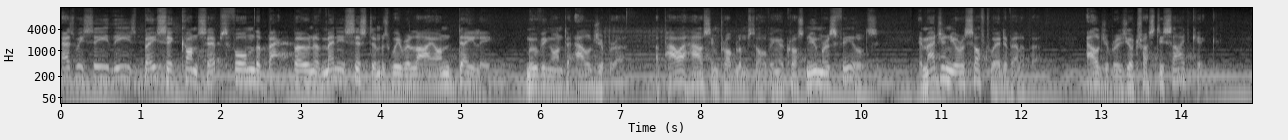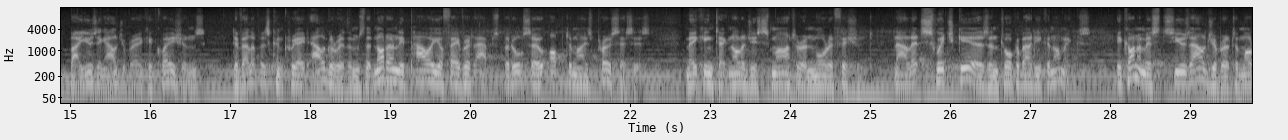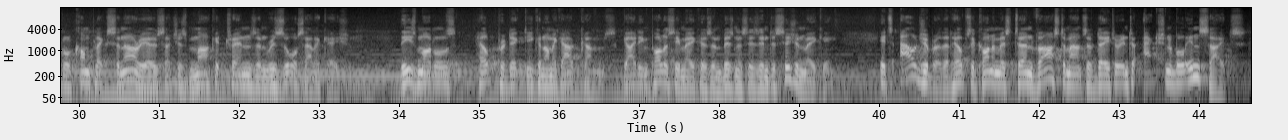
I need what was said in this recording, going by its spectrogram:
As we see, these basic concepts form the backbone of many systems we rely on daily. Moving on to algebra, a powerhouse in problem solving across numerous fields. Imagine you're a software developer. Algebra is your trusty sidekick. By using algebraic equations, developers can create algorithms that not only power your favorite apps, but also optimize processes, making technology smarter and more efficient. Now let's switch gears and talk about economics. Economists use algebra to model complex scenarios such as market trends and resource allocation. These models help predict economic outcomes, guiding policymakers and businesses in decision-making. It's algebra that helps economists turn vast amounts of data into actionable insights.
